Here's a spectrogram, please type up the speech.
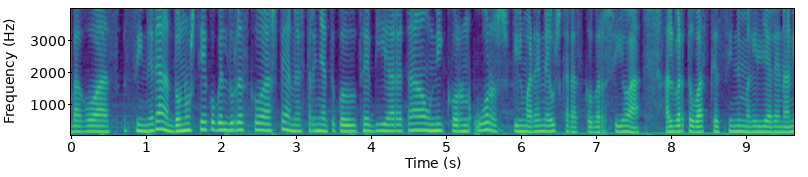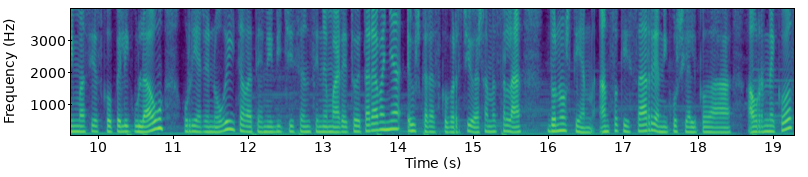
bagoaz zinera, Donostiako beldurrezko astean estrenatuko dute bihar eta Unicorn Wars filmaren euskarazko bersioa. Alberto Vázquez zinemagilearen animaziozko pelikula hau, urriaren hogeita batean iritsi zen zinemaretoetara, baina euskarazko bertsioa esamezela Donostian antzoki zaharrean ikusi aliko da aurrenekoz,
